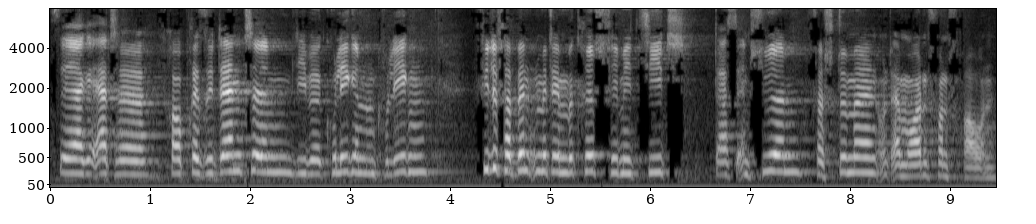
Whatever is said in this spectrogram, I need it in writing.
Sehr geehrte Frau Präsidentin, liebe Kolleginnen und Kollegen! Viele verbinden mit dem Begriff Femizid das Entführen, Verstümmeln und Ermorden von Frauen.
